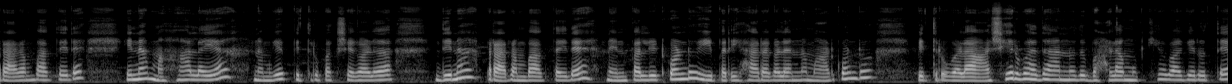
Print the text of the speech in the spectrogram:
ಪ್ರಾರಂಭ ಆಗ್ತಾಯಿದೆ ಇನ್ನು ಮಹಾಲಯ ನಮಗೆ ಪಿತೃಪಕ್ಷಗಳ ದಿನ ಪ್ರಾರಂಭ ಆಗ್ತಾಯಿದೆ ನೆನಪಲ್ಲಿಟ್ಕೊಂಡು ಈ ಪರಿಹಾರಗಳನ್ನು ಮಾಡಿಕೊಂಡು ಪಿತೃಗಳ ಆಶೀರ್ವಾದ ಅನ್ನೋದು ಬಹಳ ಮುಖ್ಯವಾಗಿರುತ್ತೆ.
